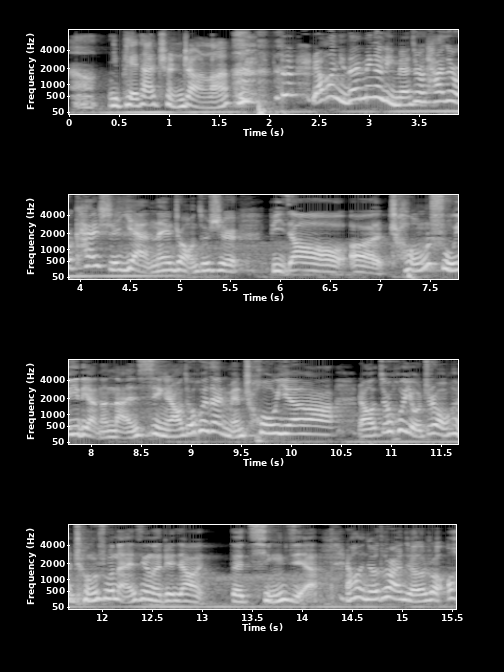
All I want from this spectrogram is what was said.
啊，你陪他成长了。对，然后你在那个里面就是他就是开始演那种就是比较呃成熟一点的男性，然后就会在里。里面抽烟啊，然后就会有这种很成熟男性的这样的情节，然后你就突然觉得说，哦，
